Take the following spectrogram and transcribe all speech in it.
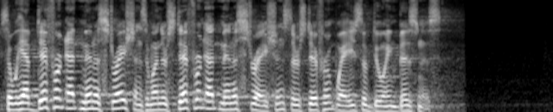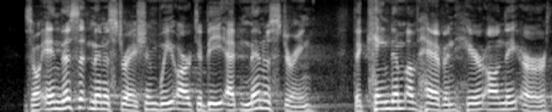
So we have different administrations, and when there's different administrations, there's different ways of doing business. So in this administration, we are to be administering the kingdom of heaven here on the earth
